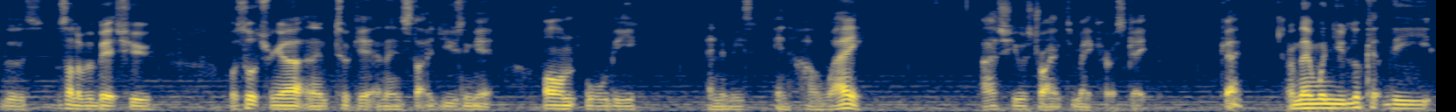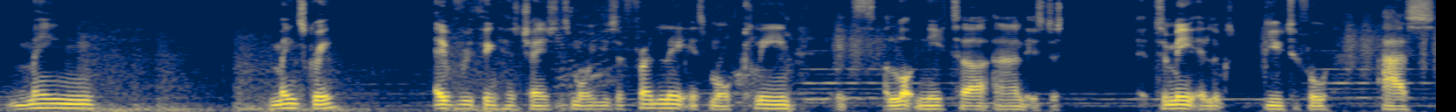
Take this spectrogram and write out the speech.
the son of a bitch who was torturing her and then took it and then started using it on all the enemies in her way as she was trying to make her escape. Okay, and then when you look at the main main screen, everything has changed. It's more user friendly, it's more clean, it's a lot neater, and it's just, to me, it looks beautiful as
